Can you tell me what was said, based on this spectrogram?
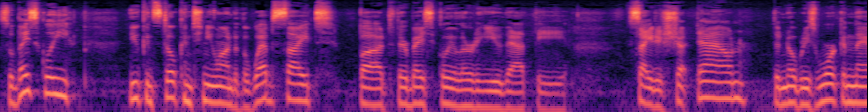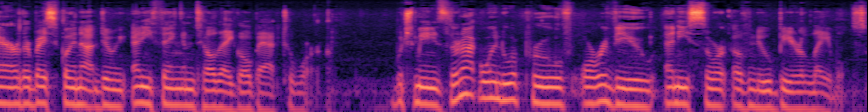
So basically, you can still continue onto the website, but they're basically alerting you that the site is shut down, that nobody's working there, they're basically not doing anything until they go back to work which means they're not going to approve or review any sort of new beer labels.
